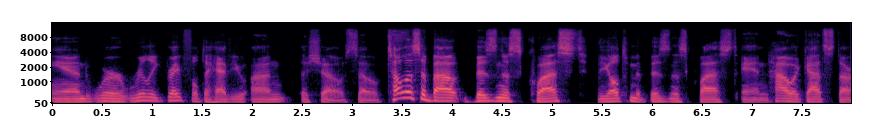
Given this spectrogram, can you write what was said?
and we're really grateful to have you on the show. So, tell us about Business Quest, the ultimate business quest, and how it got started.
